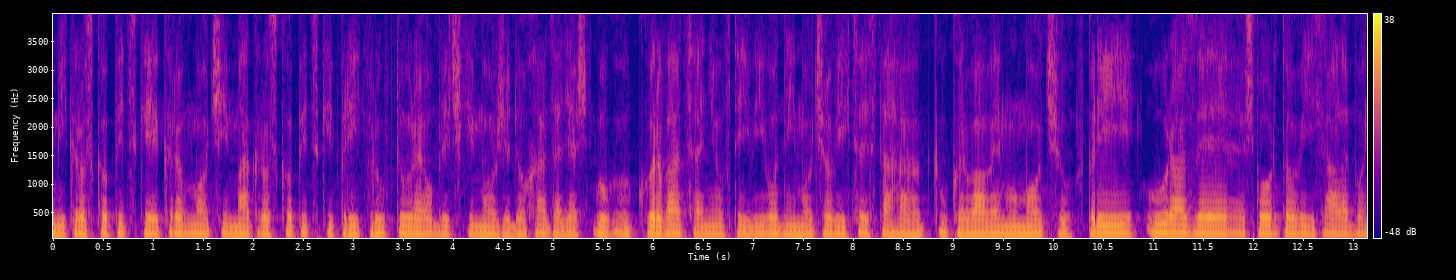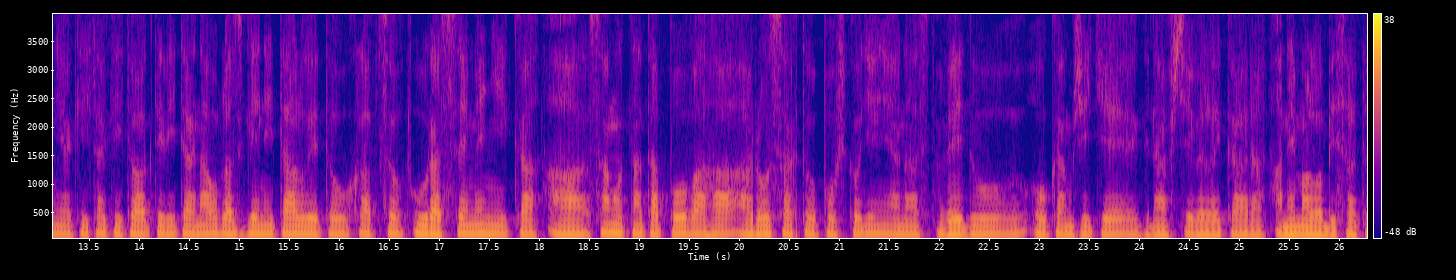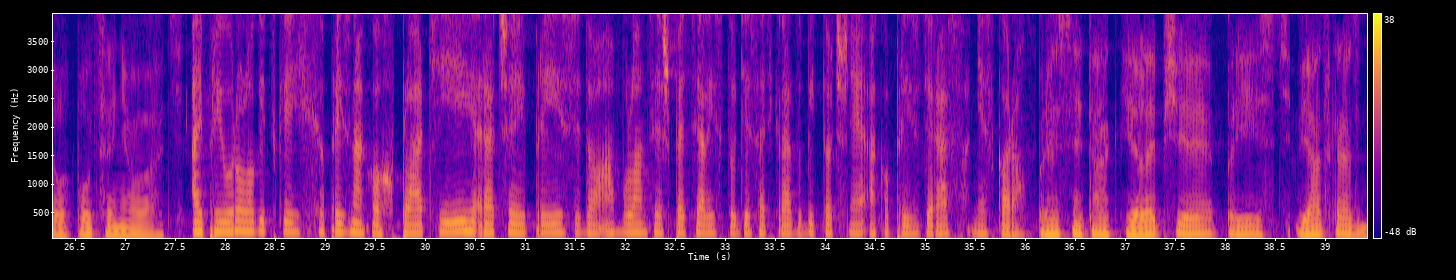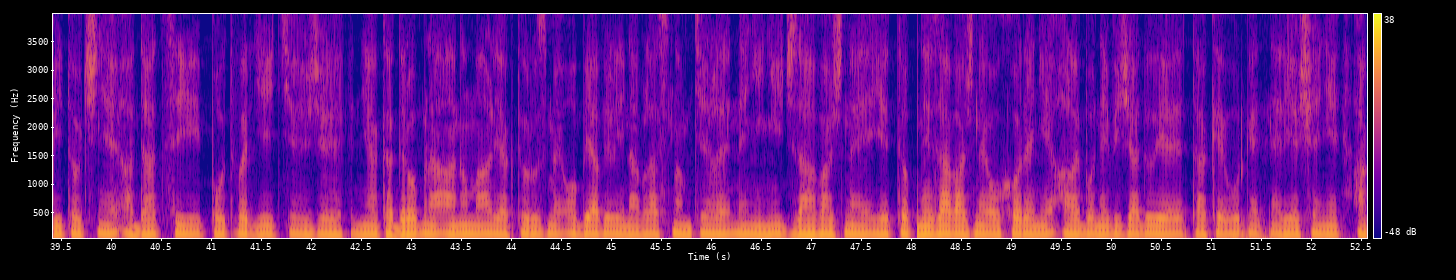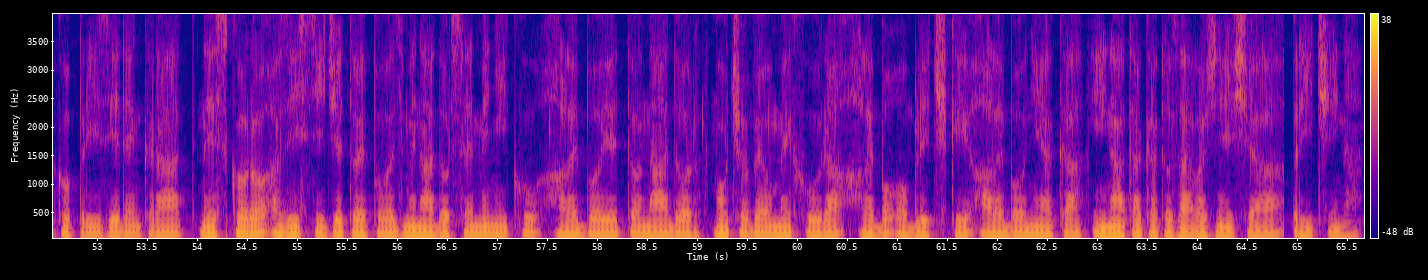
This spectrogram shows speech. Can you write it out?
mikroskopicky je krv moči, makroskopicky pri ruptúre obličky môže dochádzať až k krvácaniu v tých vývodných močových cestách a ku krvavému moču. Pri úraze športových alebo nejakých takýchto aktivitách na oblasť genitálu je to u chlapcov úraz semeníka a samotná tá povaha a rozsah toho poškodenia nás vedú okamžite k návšteve lekára a nemalo by sa to podceňovať. Aj pri urologických príznakoch platí radšej prísť do ambulancie špecialistu 10 krát zbytočne, ako prísť raz neskoro. Presne tak. Je lepšie prísť viackrát zbytočne a dať si potvrdiť, že nejaká drobná anomália, ktorú sme objavili na vlastnom tele, není nič závažné. Je to nezávažné ochorenie alebo nevyžaduje také urgentné riešenie, ako prísť jedenkrát neskoro a zistiť, že to je povedzme nádor semeníku, alebo je to nádor močového mechúra, alebo obličky, alebo nejaká iná takáto závažnejšia príčina.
